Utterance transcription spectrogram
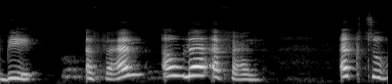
بأفعل أو لا أفعل. أكتب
